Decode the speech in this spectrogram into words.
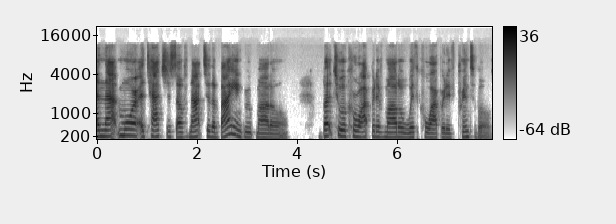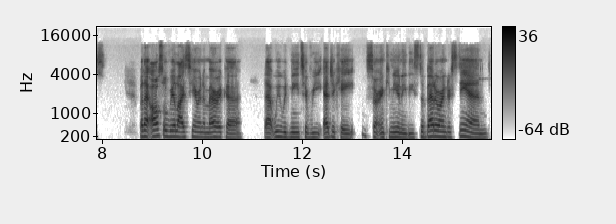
And that more attached itself not to the buying group model, but to a cooperative model with cooperative principles. But I also realized here in America that we would need to re educate certain communities to better understand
